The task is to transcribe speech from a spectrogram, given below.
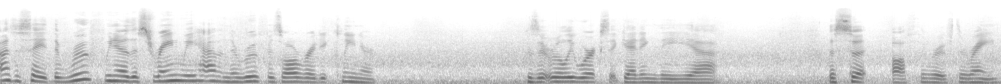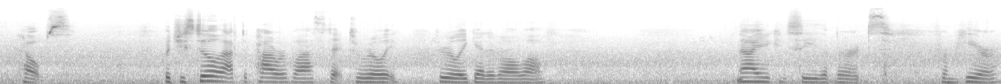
I have to say, the roof, we know this rain we have, and the roof is already cleaner because it really works at getting the uh, the soot off the roof. The rain helps, but you still have to power blast it to really to really get it all off. Now you can see the birds from here.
